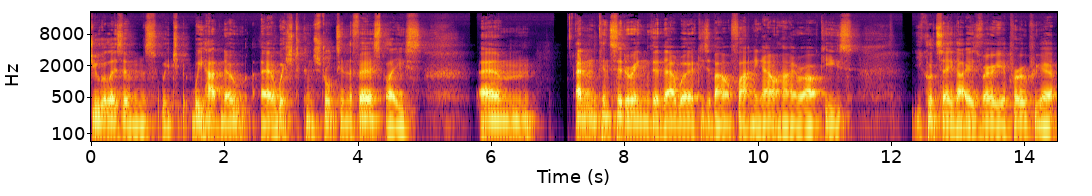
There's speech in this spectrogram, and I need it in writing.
dualisms, which we had no uh, wish to construct in the first place. Um, and considering that their work is about flattening out hierarchies, you could say that is very appropriate.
